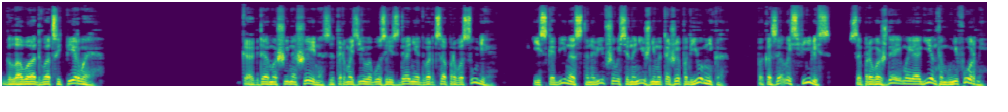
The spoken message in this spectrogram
Глава 21 Когда машина Шейна затормозила возле здания Дворца Правосудия, из кабины остановившегося на нижнем этаже подъемника показалась Филис, сопровождаемая агентом в униформе.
